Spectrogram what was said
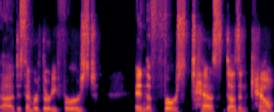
uh, December 31st. And the first test doesn't count.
